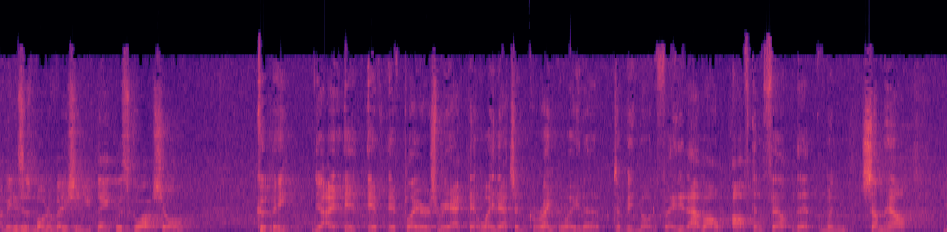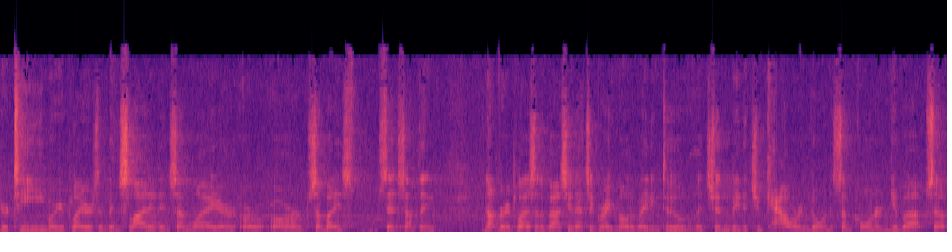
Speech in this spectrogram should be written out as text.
I mean, is this motivation, you think? Let's go out and show them? Could be. Yeah, if, if players react that way, that's a great way to, to be motivated. I've al- often felt that when somehow your team or your players have been slighted in some way or, or, or somebody's said something not very pleasant about you, that's a great motivating tool. It shouldn't be that you cower and go into some corner and give up. So,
